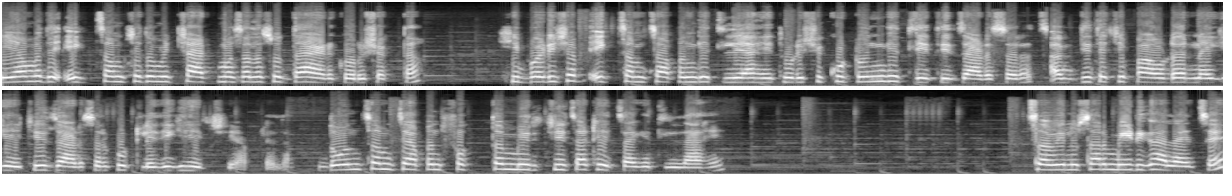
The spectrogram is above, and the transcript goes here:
यामध्ये एक चमचा तुम्ही चाट मसाला सुद्धा ऍड करू शकता. ही बडीशेप एक चमचा आपण घेतली आहे. थोडीशी कुटून घेतली ती जाडसरच. अगदी त्याची पावडर नाही घ्यायची जाडसर कुटलेली घ्यायची आपल्याला. दोन चमचे आपण फक्त मिरचीचा ठेचा घेतलेला आहे. चवीनुसार मीठ घालायचे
